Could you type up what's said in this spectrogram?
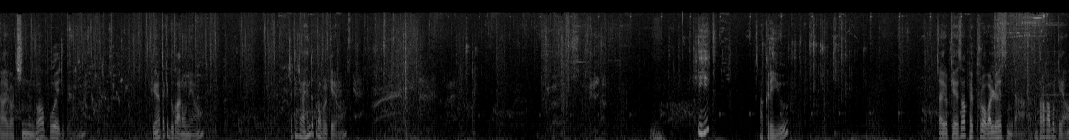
자 이거 짓는 거 보호해주고요. 뒤에는 딱히 누가 안 오네요. 채팅창에 핸드폰을 볼게요. 히히. 아 그래요? 자 이렇게 해서 100% 완료했습니다. 그럼 바로 가볼게요.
